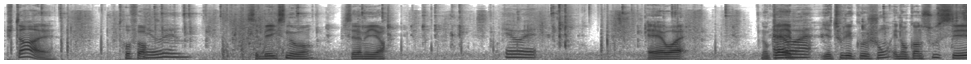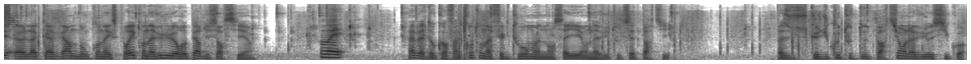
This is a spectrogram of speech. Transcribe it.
Putain, ouais. Trop fort. Et ouais, hein. C'est BXNO, hein. C'est la meilleure. et ouais. Eh ouais. Donc là, Eh il y a- ouais. il y, a tous les cochons. Et donc en dessous, c'est euh, la caverne donc qu'on a explorée, qu'on a vu le repère du sorcier. hein. Ouais. Ah bah donc en fin de compte, on a fait le tour maintenant. Ça y est, on a vu toute cette partie. Parce que du coup, toute notre partie, on l'a vu aussi, quoi.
